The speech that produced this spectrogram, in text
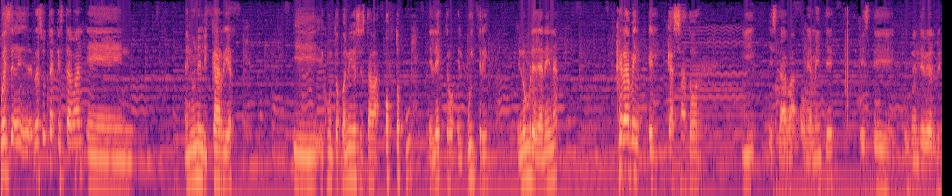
pues eh, resulta que estaban en, en un helicarrier y, y junto con ellos estaba Octopus, Electro, el buitre, el hombre de arena, Kraven el cazador y estaba obviamente este el duende verde.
